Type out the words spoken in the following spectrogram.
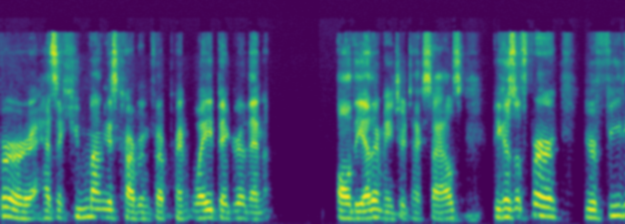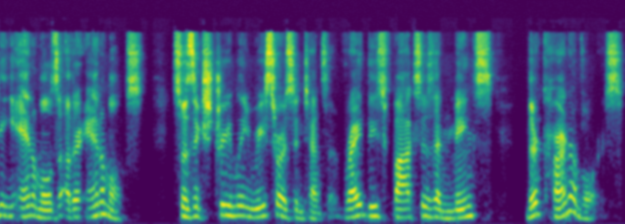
fur has a humongous carbon footprint, way bigger than all the other major textiles, because with fur, you're feeding animals other animals. So it's extremely resource intensive, right? These foxes and minks, they're carnivores,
